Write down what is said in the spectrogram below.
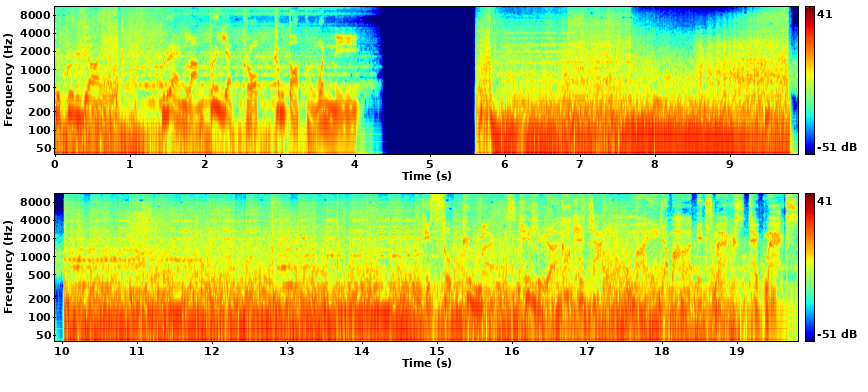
ทุกรุ่นย่อย แรงล้ำประหยัดครบคำตอบของวันนี้ที่สุดคือ Max ที่เหลือก็แค่ใจ X Max Tech Max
